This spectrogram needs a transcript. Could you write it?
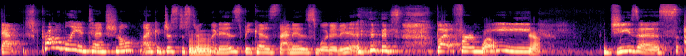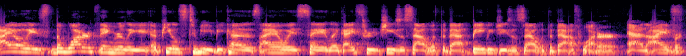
that's probably intentional. I could just assume mm-hmm. it is because that is what it is. but for well, me, yeah. Jesus, I always the water thing really appeals to me because I always say like I threw Jesus out with the bath baby Jesus out with the bathwater and I've right.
